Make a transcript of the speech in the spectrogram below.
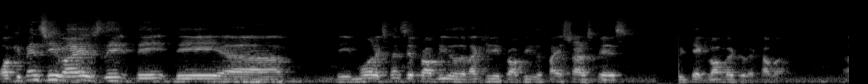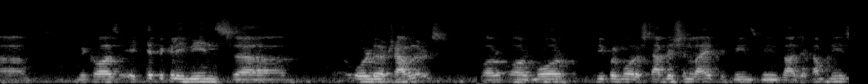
Occupancy wise, the the the uh, the more expensive properties or the luxury properties, the five star space will take longer to recover. Um, because it typically means uh, older travelers or, or more people more established in life. It means means larger companies,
